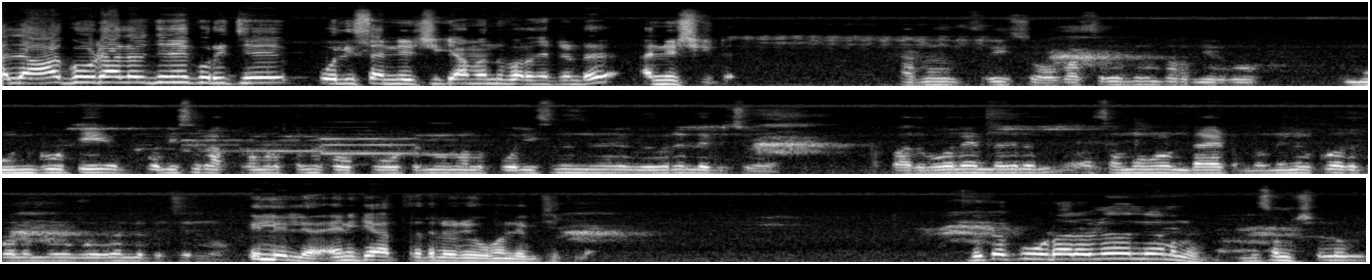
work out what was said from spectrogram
അല്ല ആ ഗൂഢാലോചനയെ കുറിച്ച് പോലീസ് അന്വേഷിക്കാമെന്ന് പറഞ്ഞിട്ടുണ്ട്. അന്വേഷിക്കട്ടെ. കാരണം ശ്രീ ശോഭാ സുരേന്ദ്രൻ പറഞ്ഞിരുന്നു മുൻകൂട്ടി പോലീസ് ഒരു ആക്രമണത്തിന് കോപ്പ് കൂട്ടുന്നു എന്നുള്ള പോലീസിൽ നിന്ന് വിവരം ലഭിച്ചത് അപ്പൊ അതുപോലെ എന്തെങ്കിലും സംഭവങ്ങൾ ഉണ്ടായിട്ടുണ്ടോ? നിങ്ങൾക്കും അതുപോലെ വിവരം ലഭിച്ചിരുന്നോ? ഇല്ല ഇല്ല. എനിക്ക് അത്തരത്തിലൊരു ഊഹം ലഭിച്ചിട്ടില്ല. ഇതൊക്കെ കൂടാലോചന തന്നെയാണെന്ന്. ഇത് സംശയമുള്ളൂ.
